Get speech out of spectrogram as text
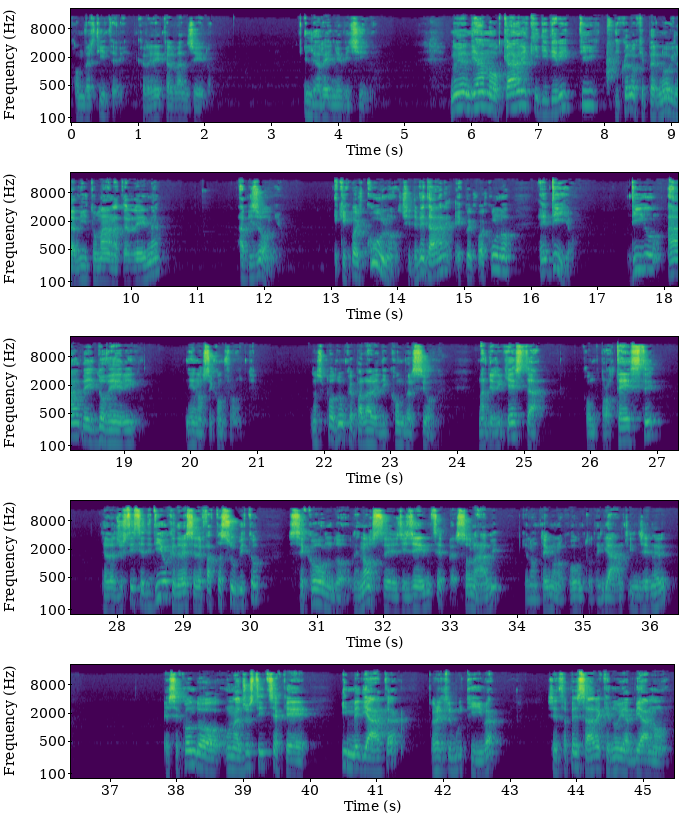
Convertitevi, credete al Vangelo, il regno è vicino. Noi andiamo carichi di diritti di quello che per noi la vita umana terrena ha bisogno e che qualcuno ci deve dare e quel qualcuno è Dio. Dio ha dei doveri nei nostri confronti. Non si può dunque parlare di conversione, ma di richiesta con proteste della giustizia di Dio che deve essere fatta subito secondo le nostre esigenze personali che non tengono conto degli altri in genere, e secondo una giustizia che è immediata, retributiva, senza pensare che noi abbiamo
